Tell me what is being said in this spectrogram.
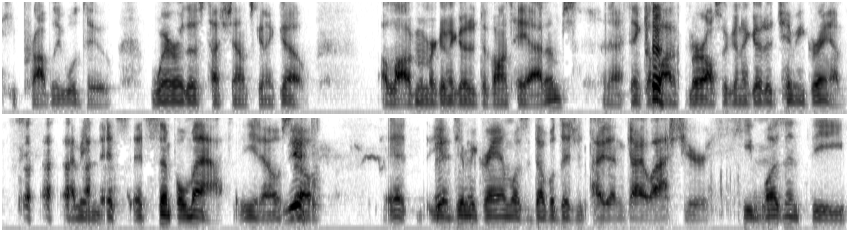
he probably will do, where are those touchdowns going to go? A lot of them are going to go to Davante Adams, and I think a lot of them are also going to go to Jimmy Graham. I mean, it's it's simple math, you know. So. Yeah it you know Jimmy Graham was a double digit tight end guy last year. He mm-hmm. wasn't the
